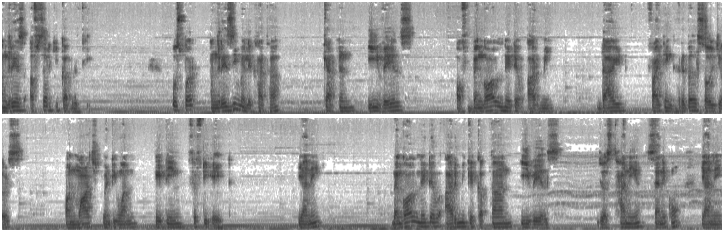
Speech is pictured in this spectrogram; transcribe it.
अंग्रेज़ अफसर की कब्र थी। उस पर अंग्रेज़ी में लिखा था captain E Wells of Bengal native army died fighting rebel soldiers on March 21 1858 यानी बंगाल नेटिव आर्मी के कप्तान ई वेल्स जो स्थानीय सैनिकों, यानी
